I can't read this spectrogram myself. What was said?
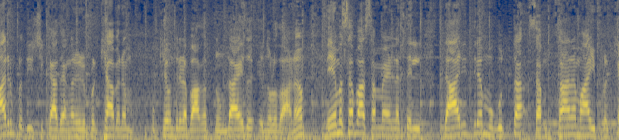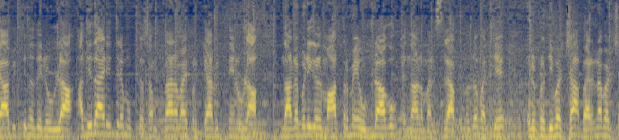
ആരും പ്രതീക്ഷിക്കാതെ അങ്ങനെ ഒരു പ്രഖ്യാപനം മുഖ്യമന്ത്രിയുടെ ഭാഗത്തുനിന്നുണ്ടായത് എന്നുള്ളതാണ്. നിയമസഭാ സമ്മേളനത്തിൽ ദാരിദ്ര്യമുക്ത സംസ്ഥാനമായി പ്രഖ്യാപിക്കുന്നതിനുള്ള അതിദാരിദ്ര്യമുക്ത സംസ്ഥാനമായി പ്രഖ്യാപിക്കുന്നതിനുള്ള നടപടികൾ മാത്രമേ ഉണ്ടാകൂ എന്നാണ് മനസ്സിലാക്കുന്നത്. മറ്റ് ഒരു പ്രതിപക്ഷ ഭരണപക്ഷ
